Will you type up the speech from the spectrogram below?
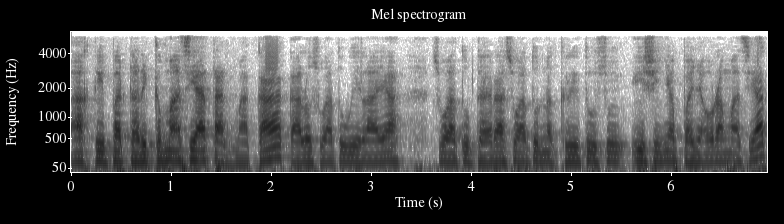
akibat dari kemaksiatan. Maka kalau suatu wilayah, suatu daerah, suatu negeri itu isinya banyak orang maksiat,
